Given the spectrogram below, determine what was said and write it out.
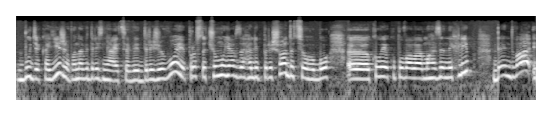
будь-яка їжа, вона відрізняється від дріжджової. Просто чому я взагалі перейшла до цього? Бо е, коли я купувала магазинний хліб, день-два, і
